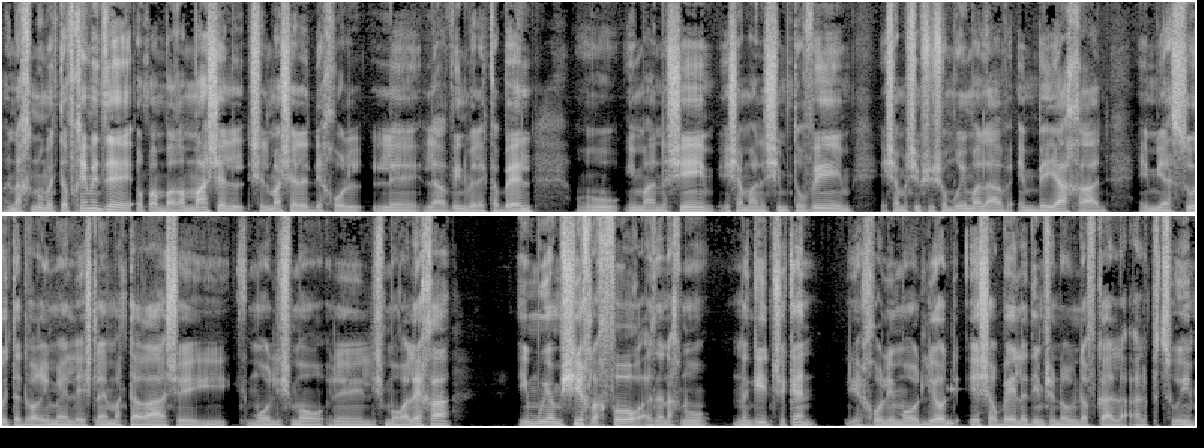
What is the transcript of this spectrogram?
אנחנו מתווכים את זה, עוד פעם, ברמה של, של מה שילד יכול להבין ולקבל. הוא עם האנשים, יש שם אנשים טובים, יש שם אנשים ששומרים עליו, הם ביחד, הם יעשו את הדברים האלה, יש להם מטרה שהיא כמו לשמור, לשמור עליך. אם הוא ימשיך לחפור, אז אנחנו נגיד שכן, יכולים מאוד להיות, יש הרבה ילדים שמדברים דווקא על, על הפצועים,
